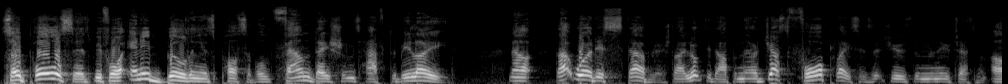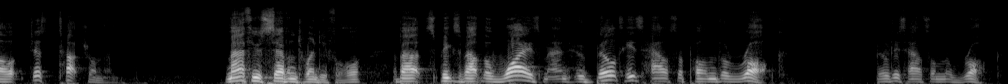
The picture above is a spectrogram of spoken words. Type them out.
So Paul says before any building is possible, foundations have to be laid. Now, that word established, I looked it up, and there are just four places it's used in the New Testament. I'll just touch on them. Matthew 7:24 about speaks about the wise man who built his house upon the rock. Built his house on the rock.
